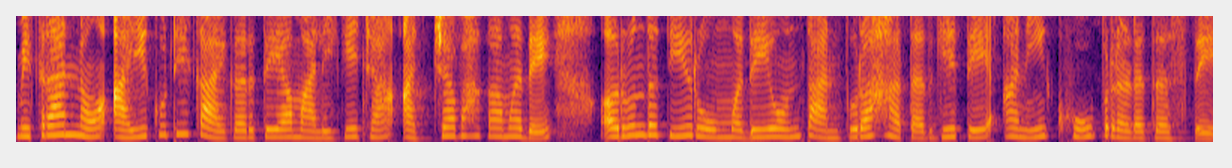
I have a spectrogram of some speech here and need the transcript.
मित्रांनो आई कुठे काय करते या मालिकेच्या आजच्या भागामध्ये? अरुंधती रूममध्ये येऊन तानपुरा हातात घेते आणि खूप रडत असते.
